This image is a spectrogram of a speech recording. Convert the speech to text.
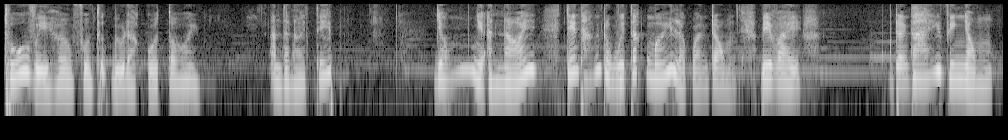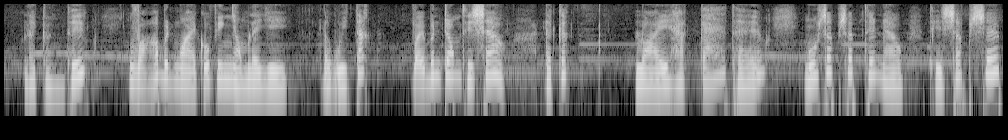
thú vị hơn phương thức biểu đạt của tôi. Anh ta nói tiếp. Giống như anh nói, chiến thắng trong quy tắc mới là quan trọng. Vì vậy, trạng thái viên nhộng là cần thiết. Vỏ bên ngoài của viên nhộng là gì? Là quy tắc. Vậy bên trong thì sao? Là các loại hạt cá thể. Muốn sắp xếp thế nào thì sắp xếp.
